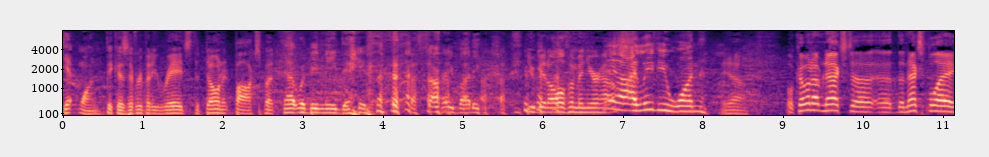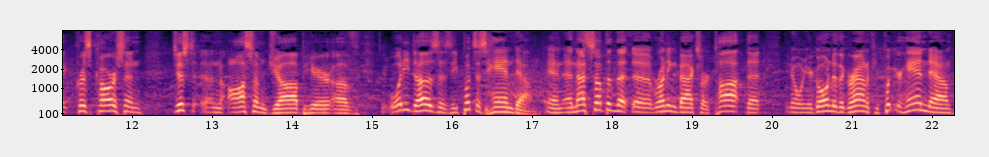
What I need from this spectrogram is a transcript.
get one because everybody raids the donut box, but that would be me, Dave. Sorry, buddy. you get all of them in your house. Yeah, I leave you one. Yeah. Well, coming up next, uh, uh, the next play, Chris Carson, just an awesome job here of what he does is he puts his hand down, and and that's something that uh, running backs are taught that you know when you're going to the ground, if you put your hand down,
